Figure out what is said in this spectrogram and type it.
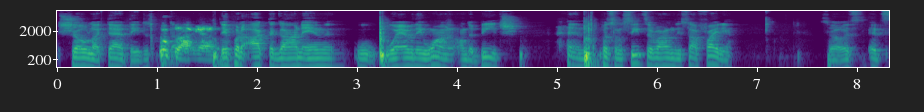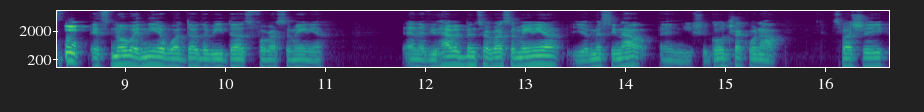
show like that. They just put the, they put an octagon in wherever they want on the beach and put some seats around and they start fighting. So it's it's hmm. it's nowhere near what WWE does for WrestleMania. And if you haven't been to a WrestleMania, you're missing out, and you should go check one out. Especially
